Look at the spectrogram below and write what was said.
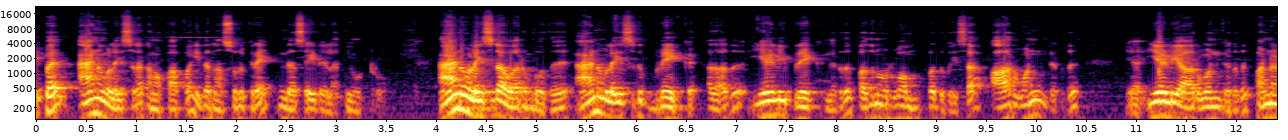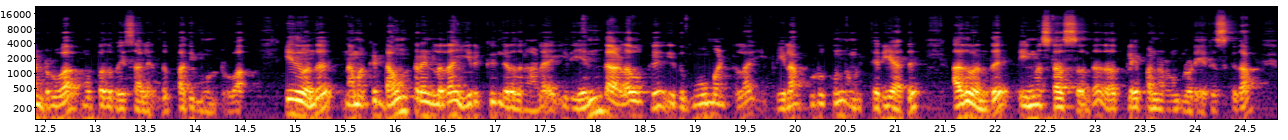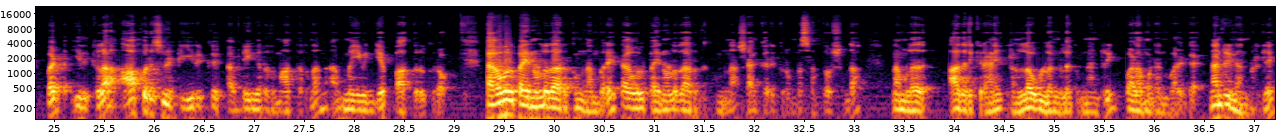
இப்போ ஆனுவலைஸில் நம்ம பார்ப்போம். இதை நான் சுருக்கிறேன். இந்த சைடு எல்லாத்தையும் விட்டுருவோம். ஆனுவலைஸ்டாக வரும்போது ஆனுவலைஸ்டு பிரேக் அதாவது ஏர்லி பிரேக்குங்கிறது பதினோரு ரூபா முப்பது பைசா ஆர் ஒன்ங்கிறது ஏழு ஆறு ஒன்ங்கிறது பன்னெண்டு ரூபா முப்பது பைசாலேருந்து பதிமூணு ரூபா. இது வந்து நமக்கு டவுன் ட்ரெண்டில் தான் இருக்குங்கிறதுனால இது எந்த அளவுக்கு இது மூமெண்ட்லாம் இப்படிலாம் கொடுக்கும்னு நமக்கு தெரியாது. அது வந்து இன்வெஸ்டர்ஸ் வந்து அதாவது ப்ளே பண்ணுறவங்களுடைய ரிஸ்க் தான். பட் இதுக்கெல்லாம் ஆப்பர்ச்சுனிட்டி இருக்குது அப்படிங்கிறது மாத்திரம் தான் நம்ம இவங்க பார்த்துருக்குறோம். தகவல் பயனுள்ளதாக இருக்கும் நம்பரே. தகவல் பயனுள்ளதாக இருக்கும்னா சங்கருக்கு ரொம்ப சந்தோஷம் தான் நம்மளை ஆதரிக்கிற அனைத்து நல்ல உள்ளங்களுக்கும் நன்றி. வளமுடன் வாழ்க. நன்றி நண்பர்களே.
